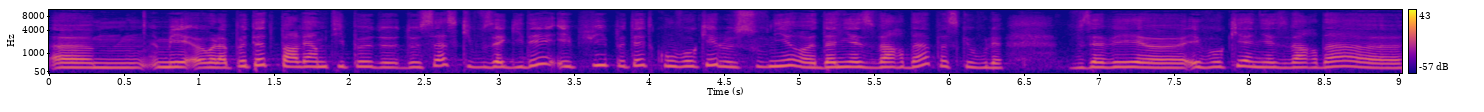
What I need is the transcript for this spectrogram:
Mais voilà, peut-être parler un petit peu de, ça, ce qui vous a guidé, et puis peut-être convoquer le souvenir d'Agnès Varda, parce que vous, vous avez évoqué Agnès Varda,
